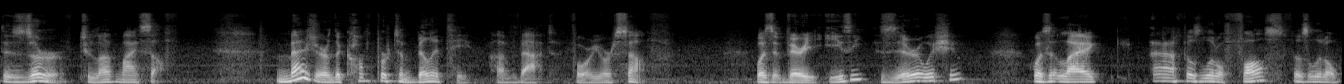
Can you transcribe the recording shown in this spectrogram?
deserve to love myself. Measure the comfortability of that for yourself. Was it very easy? Zero issue? Was it like, uh, feels a little false, feels a little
